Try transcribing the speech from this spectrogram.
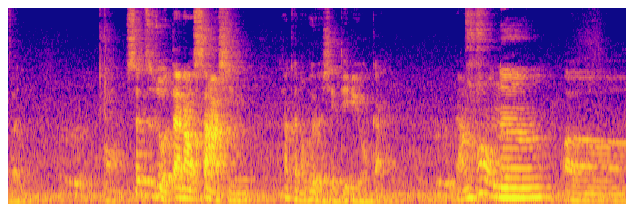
分，哦，甚至如果带到煞星，他可能会有些第六感。然后呢，呃，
